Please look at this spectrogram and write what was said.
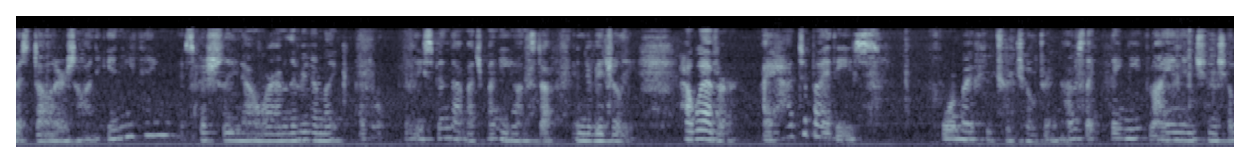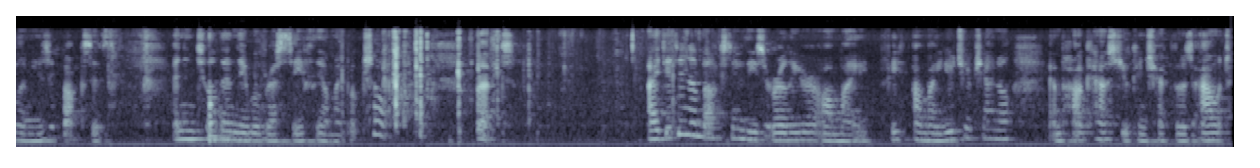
US dollars on anything, especially now where I'm living. I'm like, I don't really spend that much money on stuff individually. However, I had to buy these for my future children. I was like, they need lion and chinchilla music boxes. And until then, they will rest safely on my bookshelf. But I did an unboxing of these earlier on my on my YouTube channel and podcast. You can check those out.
